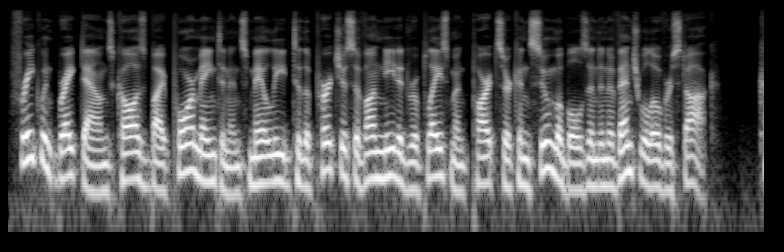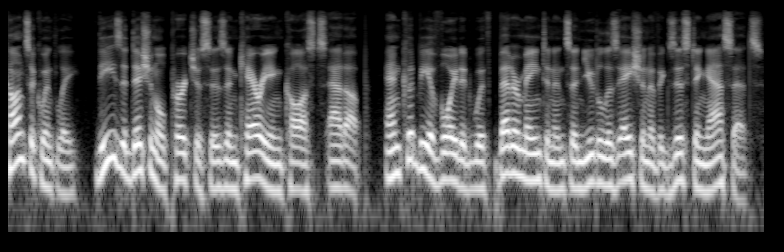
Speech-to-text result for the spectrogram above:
Frequent breakdowns caused by poor maintenance may lead to the purchase of unneeded replacement parts or consumables and an eventual overstock. Consequently, these additional purchases and carrying costs add up and could be avoided with better maintenance and utilization of existing assets.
